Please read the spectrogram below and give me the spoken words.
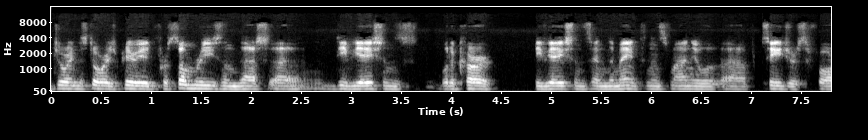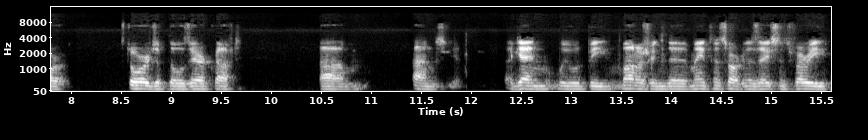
during the storage period for some reason that uh, deviations would occur, deviations in the maintenance manual procedures for storage of those aircraft. Um, and again, we would be monitoring the maintenance organizations very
